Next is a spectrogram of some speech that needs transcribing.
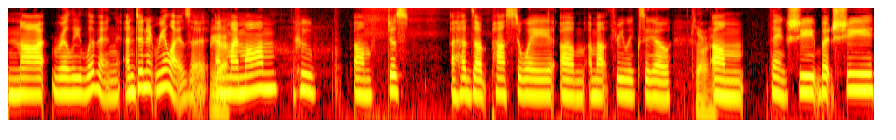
not really living and didn't realize it. Yeah. And my mom, who um, just a heads up, passed away um, about three weeks ago. sorry. Um, thanks. She, but she,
